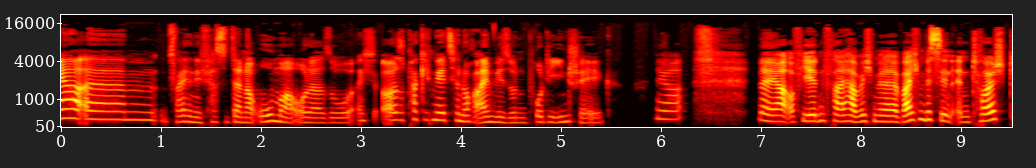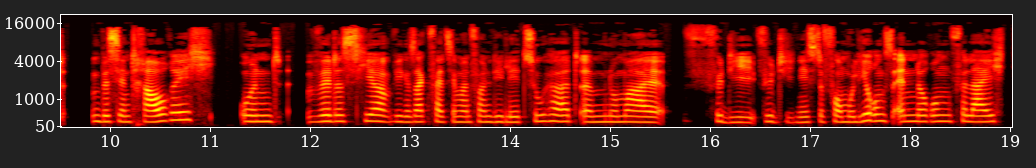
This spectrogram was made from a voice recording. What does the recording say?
ja, ähm, weiß ich nicht, fast mit deiner Oma oder so. Ich, also packe ich mir jetzt hier noch ein wie so ein Proteinshake. Ja. Naja, auf jeden Fall habe ich mir, war ich ein bisschen enttäuscht, ein bisschen traurig und will das hier, wie gesagt, falls jemand von Lillet zuhört, ähm, nur mal für die, für die nächste Formulierungsänderung vielleicht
